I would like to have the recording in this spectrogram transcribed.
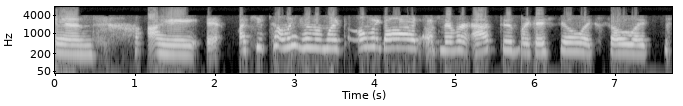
And i i keep telling him i'm like oh my god i've never acted like i feel like so like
